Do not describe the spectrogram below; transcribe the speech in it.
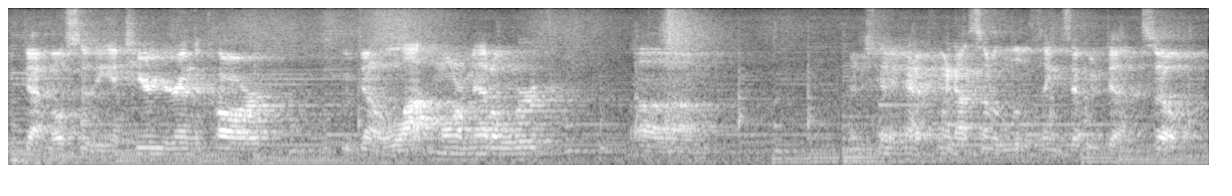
We've got most of the interior in the car. We've done a lot more metal work. Um, I'm just going to kind of point out some of the little things that we've done. So,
